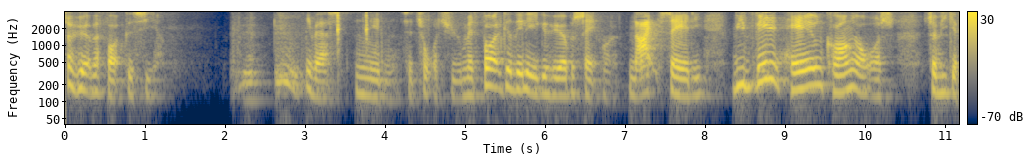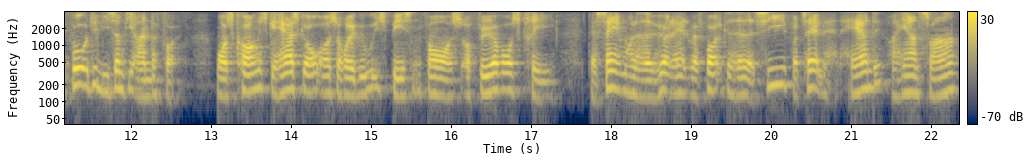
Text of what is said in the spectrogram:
Så hør, hvad folket siger i vers 19-22. Men folket ville ikke høre på Samuel. Nej, sagde de, vi vil have en konge over os, så vi kan få det ligesom de andre folk. Vores konge skal herske over os og rykke ud i spidsen for os og føre vores krige. Da Samuel havde hørt alt, hvad folket havde at sige, fortalte han herren det, og herren svarede,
